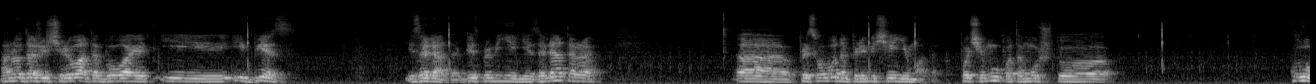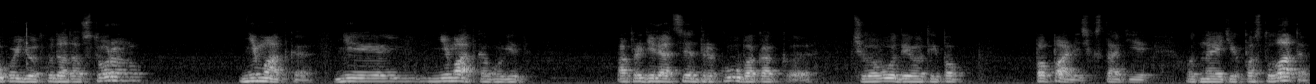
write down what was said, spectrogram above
оно даже чревато бывает и, и без изолятора, без применения изолятора а, при свободном перемещении маток. Почему? Потому что клуб уйдет куда-то в сторону, не матка, не, не матка будет определять центр клуба, как э, пчеловоды вот и попались, кстати, вот на этих постулатах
